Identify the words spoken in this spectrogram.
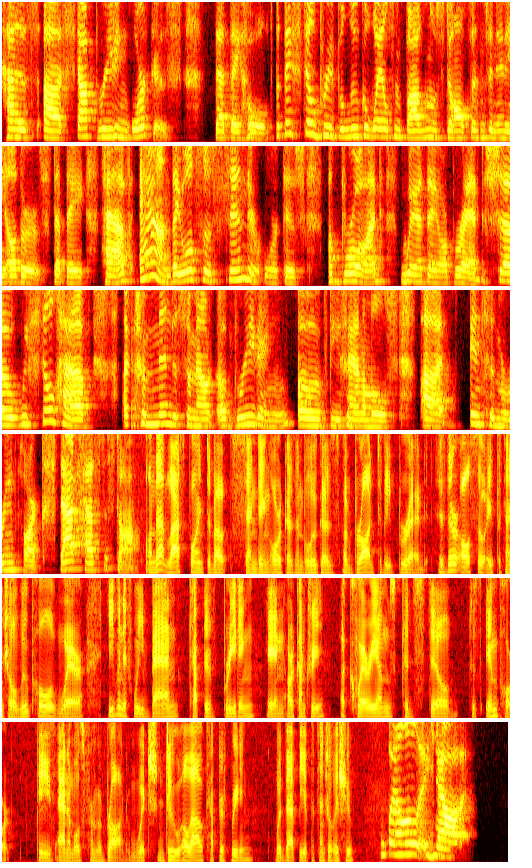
has uh, stopped breeding orcas that they hold, but they still breed beluga whales and bottlenose dolphins and any others that they have. And they also send their orcas abroad where they are bred. So we still have a tremendous amount of breeding of these animals uh, into marine parks. That has to stop. On that last point about sending orcas and belugas abroad to be bred, is there also a potential loophole where even if we ban captive breeding in our country, aquariums could still just import these animals from abroad, which do allow captive breeding? Would that be a potential issue? Well, yeah.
